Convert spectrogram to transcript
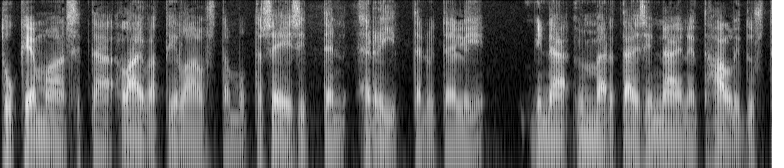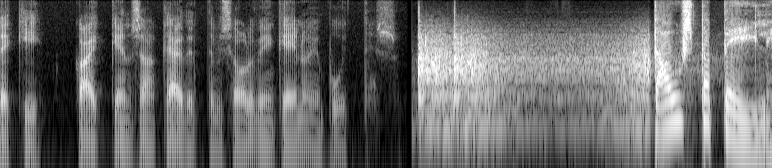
tukemaan sitä laivatilausta, mutta se ei sitten riittänyt. Eli minä ymmärtäisin näin, että hallitus teki kaikkensa käytettävissä olevien keinojen puitteissa. Taustapeili.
